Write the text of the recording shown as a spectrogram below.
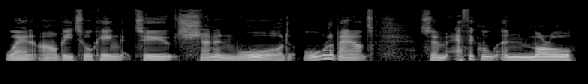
when I'll be talking to Shannon Ward all about some ethical and moral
